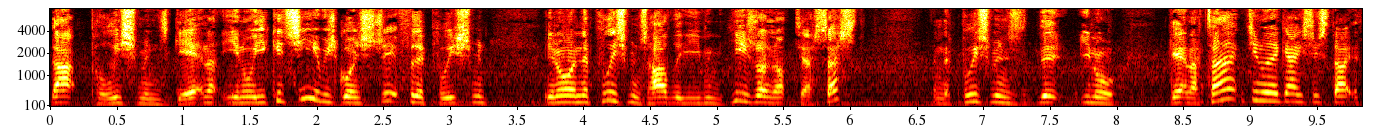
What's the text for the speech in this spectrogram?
that policeman's getting it. You know, you could see he was going straight for the policeman. You know, and the policeman's hardly even he's running up to assist, and the policeman's the, you know getting attacked. You know, the guys just started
